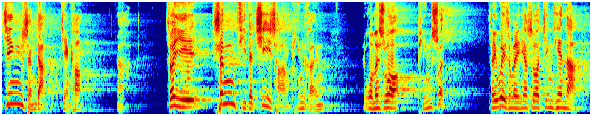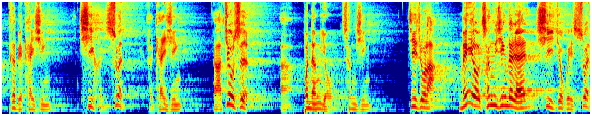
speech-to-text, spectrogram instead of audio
精神的健康啊，所以身体的气场平衡，我们说平顺。所以为什么人家说今天呢特别开心，气很顺，很开心啊？就是啊，不能有嗔心。记住了，没有嗔心的人，气就会顺，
